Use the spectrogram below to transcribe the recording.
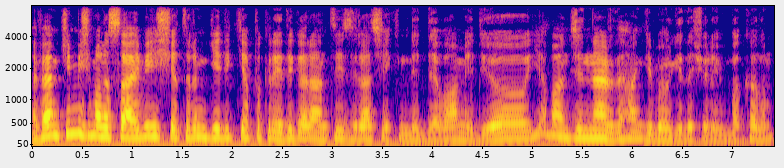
Efendim kimmiş malın sahibi? İş yatırım, gedik, yapı kredi, garanti, ziraat şeklinde devam ediyor. Yabancı nerede? Hangi bölgede? Şöyle bir bakalım.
